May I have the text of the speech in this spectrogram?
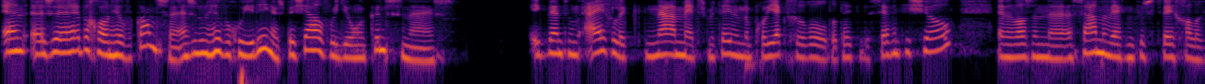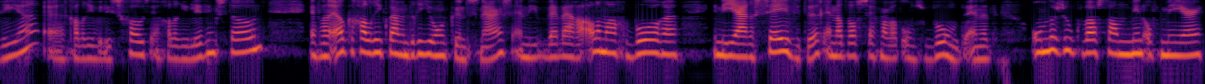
En uh, ze hebben gewoon heel veel kansen en ze doen heel veel goede dingen, speciaal voor jonge kunstenaars. ik ben toen eigenlijk na match meteen in een project gerold. Dat heette de 70 Show. En dat was een, eh, een samenwerking tussen twee galerieën. eh, Galerie Willy Schoot en Galerie Livingstone. En van elke galerie kwamen drie jonge kunstenaars. En die, wij waren allemaal geboren in de jaren 70. En dat was zeg maar wat ons bond. En het onderzoek was dan min of meer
